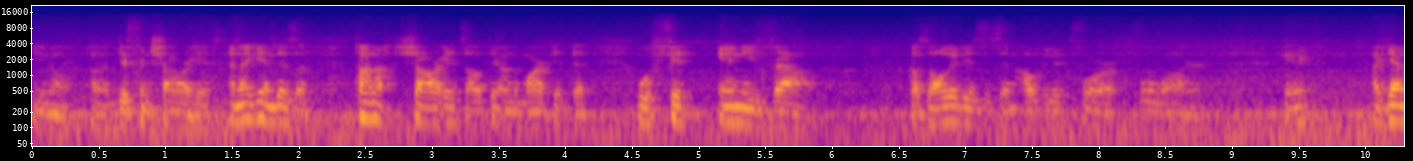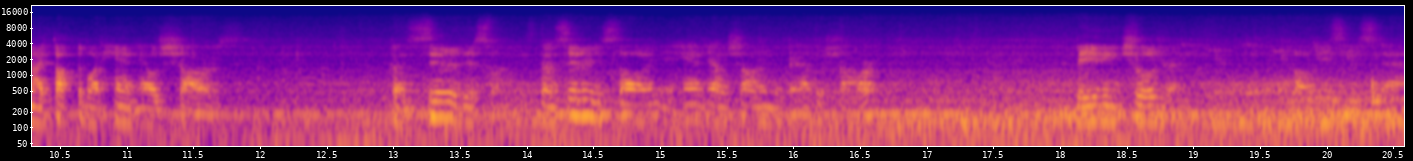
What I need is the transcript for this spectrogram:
you know, uh, different shower heads. And again, there's a ton of shower heads out there on the market that will fit any valve, because all it is is an outlet for, for water. Okay. Again, I talked about handheld showers. Consider this one. Consider installing a handheld shower in the bathroom shower. Bathing children. How easy is that?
